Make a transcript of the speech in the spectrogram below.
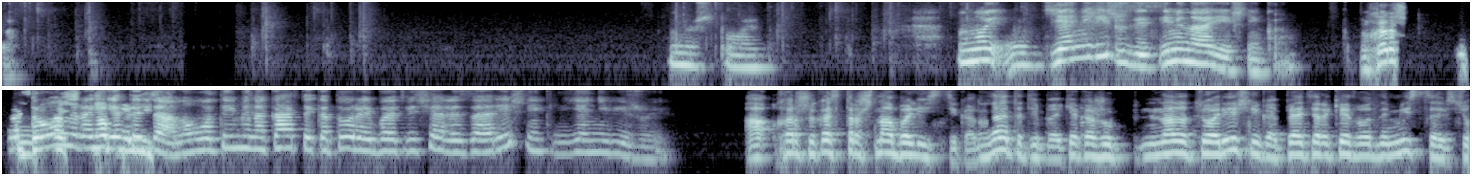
Да. Ну что это? Ну, я не вижу здесь именно орешника. ну хорошо. Дроны, ракеты, да, но вот именно карты, которые бы отвечали за орешник, я не вижу их. А хорошо, якась страшна балістика. Ну, знаєте, типу, як я кажу, не треба цього орешника, 5 ракет в одне місце і все.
